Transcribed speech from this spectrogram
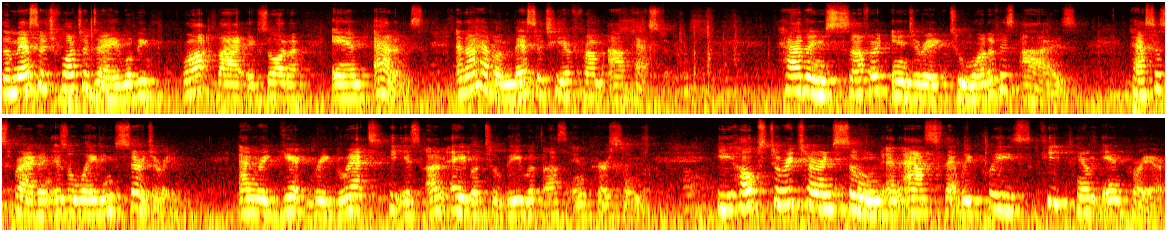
The message for today will be brought by exhorter Ann Adams, and I have a message here from our pastor. Having suffered injury to one of his eyes, Pastor Spragin is awaiting surgery and regret, regrets he is unable to be with us in person. He hopes to return soon and asks that we please keep him in prayer.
